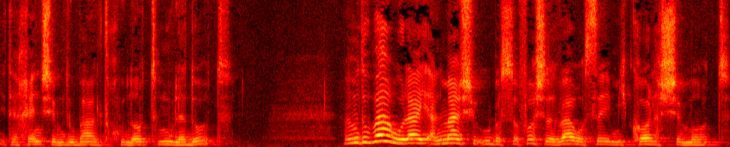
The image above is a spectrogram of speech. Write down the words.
ייתכן שמדובר על תכונות מולדות, ומדובר אולי על מה שהוא בסופו של דבר עושה מכל השמות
